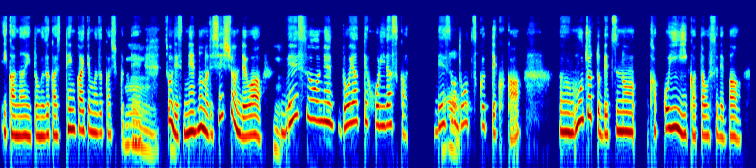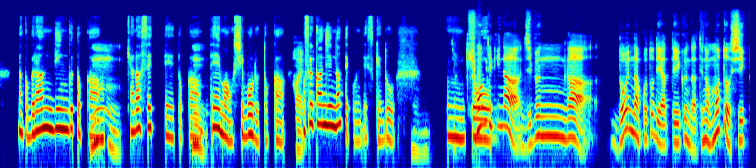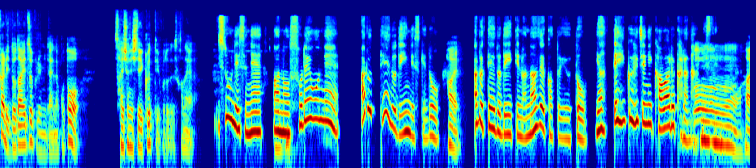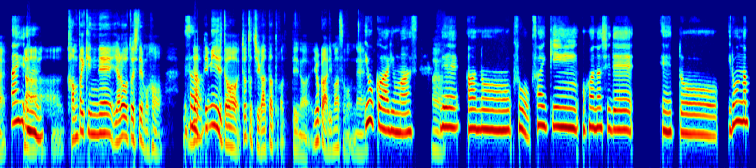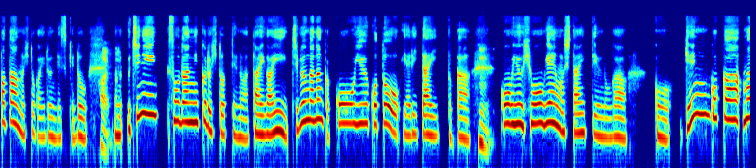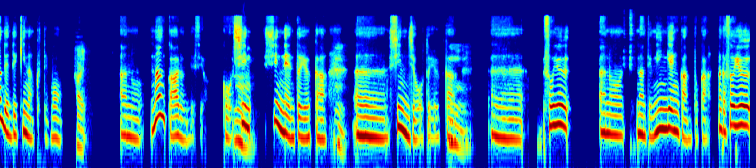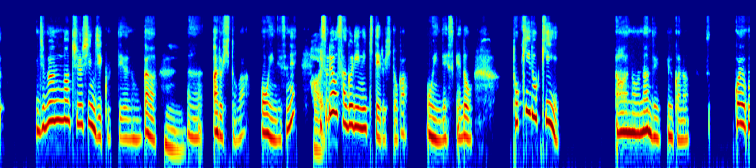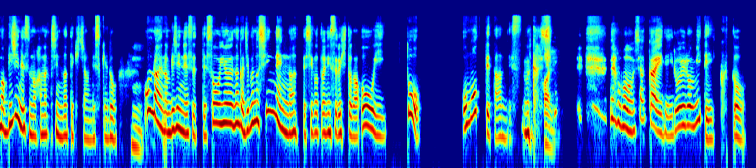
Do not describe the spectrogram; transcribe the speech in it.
いかないと難しい、展開って難しくて、うんそうですね。なのでセッションでは、うんベースをね、どうやって掘り出すか、ベースをどう作っていくか、うん、もうちょっと別のかっこいい言い方をすれば、なんかブランディングとか、うん。キャラ設定とか、うんテーマを絞るとか、はいまあ。そういう感じになっていくんですけど、うん基本的な自分がどんなことでやっていくんだっていうのをもっとしっかり土台作りみたいなことを最初にしていくっていうことですかね。そうですね。あの、それをね、ある程度でいいんですけど、はい。ある程度でいいっていうのはなぜかというと、やっていくうちに変わるからなんうですね。ーん、はい。はい、うん。完璧にね、やろうとしても、やってみるとちょっと違ったとかっていうのはよくありますもんね。よくあります。うんで、あのーそう、最近お話で、えっ、と、いろんなパターンの人がいるんですけど、はい。あのうちに相談に来る人っていうのは大概、自分がなんかこういうことをやりたいとか、うん。こういう表現をしたいっていうのが、こう、言語化までできなくても、はい。あの、なんかあるんですよ。こう、うん信、信念というか、うん。ん、信条というか、うん。んそういう、あの、なんていう、人間観とか、なんかそういう自分の中心軸っていうのが、うん。うん、ある人が多いんですね。はい。でそれを探りに来てる人が多いんですけど、時々、あの、なんで言うかな。これ、まあビジネスの話になってきちゃうんですけど、うん。本来のビジネスってそういうなんか自分の信念があって仕事にする人が多いと思ってたんです、昔。はい。でも、社会でいろいろ見ていくと、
